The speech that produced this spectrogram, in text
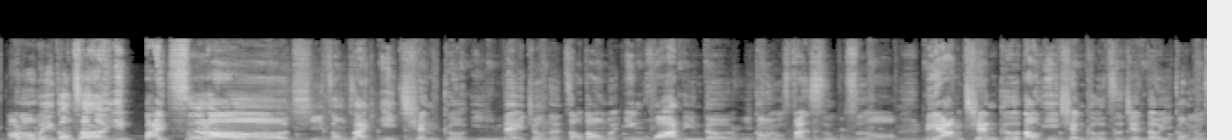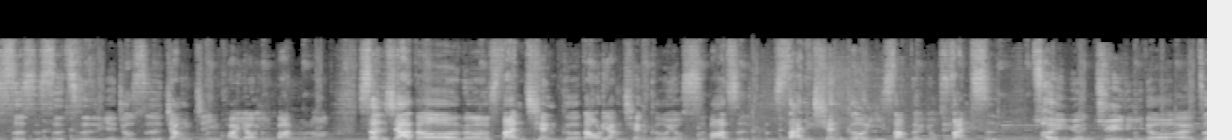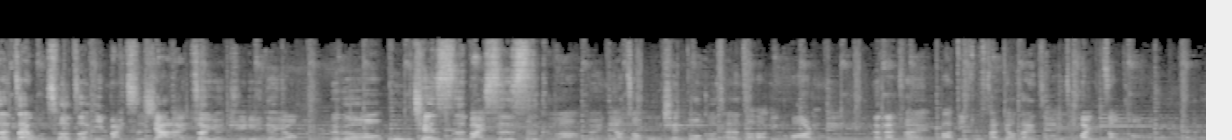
好了，我们一共测了一百次了，其中在一千格以内就能找到我们樱花林的，一共有三十五次哦。两千格到一千格之间的，一共有四十四次，也就是将近快要一半了啦。剩下的那三千格到两千格有十八次，三千格以上的有三次。最远距离的，哎，这在我测这一百次下来，最远距离的有那个五千四百四十四格啊。对，你要走五千多格才能找到樱花林，那干脆把地图删掉，再找一换一张好了。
